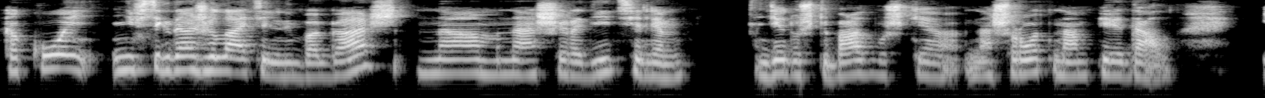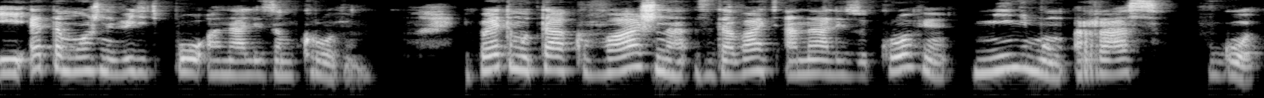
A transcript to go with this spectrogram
какой не всегда желательный багаж нам наши родители, дедушки, бабушки, наш род нам передал. И это можно видеть по анализам крови. И поэтому так важно сдавать анализы крови минимум раз в год.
